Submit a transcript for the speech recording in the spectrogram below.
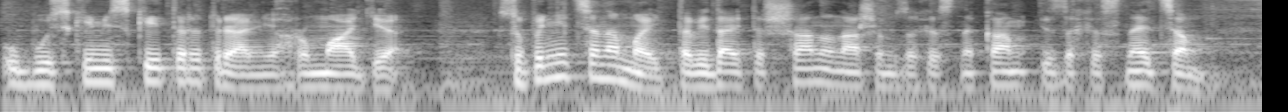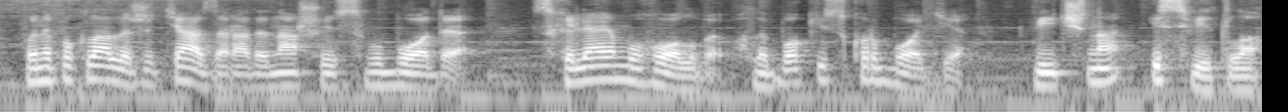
у Бузькій міській територіальній громаді. Зупиніться на мить та віддайте шану нашим захисникам і захисницям. Вони поклали життя заради нашої свободи. Схиляємо голови в глибокій скорботі, вічна і світла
